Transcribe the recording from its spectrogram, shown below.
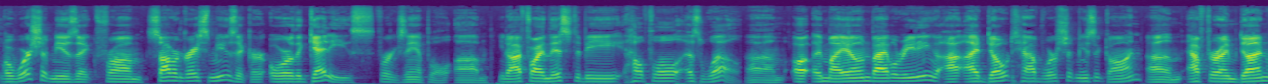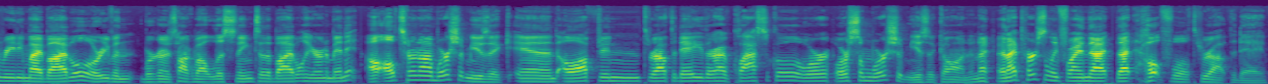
or worship music from Sovereign Grace Music or, or the Gettys, for example. Um, you know, I find this to be helpful as well. Um, uh, in my own Bible reading, I, I don't have worship music on. Um, after I'm done reading my Bible, or even we're going to talk about listening to the Bible here in a minute, I'll, I'll turn on worship music and I'll often often throughout the day either have classical or or some worship music on, and I and I personally find that that helpful throughout the day.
